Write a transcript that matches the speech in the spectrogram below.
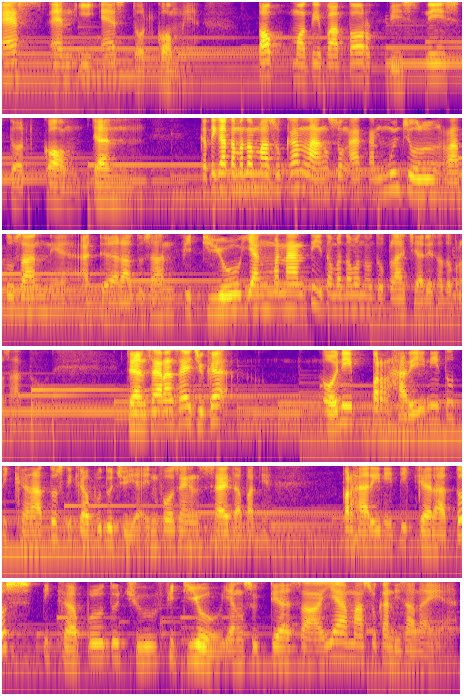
S N I S.com ya. topmotivatorbisnis.com dan ketika teman-teman masukkan langsung akan muncul ratusan ya ada ratusan video yang menanti teman-teman untuk pelajari satu persatu. Dan saran saya juga oh ini per hari ini tuh 337 ya info yang saya dapat ya per hari ini 337 video yang sudah saya masukkan di sana ya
